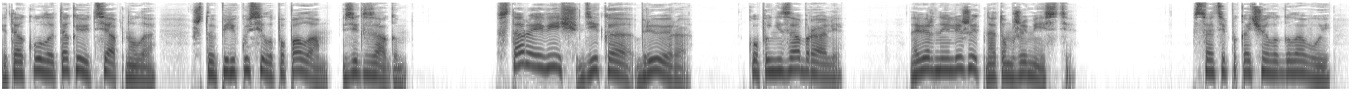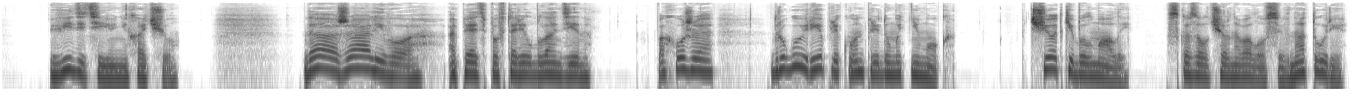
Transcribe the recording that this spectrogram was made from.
Эта акула так ее тяпнула, что перекусила пополам, зигзагом. Старая вещь Дика Брюера. Копы не забрали. Наверное, лежит на том же месте. Сати покачала головой. «Видеть ее не хочу». «Да, жаль его», — опять повторил блондин. Похоже, другую реплику он придумать не мог. «Четкий был малый», — сказал черноволосый, — «в натуре.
